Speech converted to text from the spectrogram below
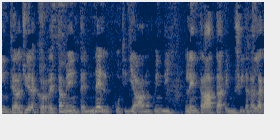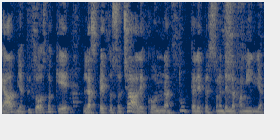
interagire correttamente nel quotidiano, quindi l'entrata e l'uscita dalla gabbia, piuttosto che l'aspetto sociale con tutte le persone della famiglia,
